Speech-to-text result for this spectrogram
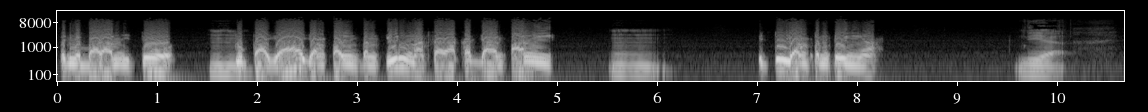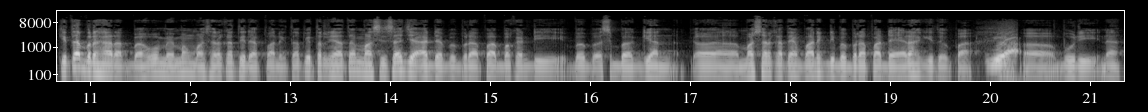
penyebaran itu Mhm. supaya yang paling penting masyarakat jangan panik. Mhm. Itu yang pentingnya. Iya. Kita berharap bahwa memang masyarakat tidak panik, tapi ternyata masih saja ada beberapa bahkan di be- sebagian eh, masyarakat yang panik di beberapa daerah gitu, Pak Iya. eh, Budi. Nah,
